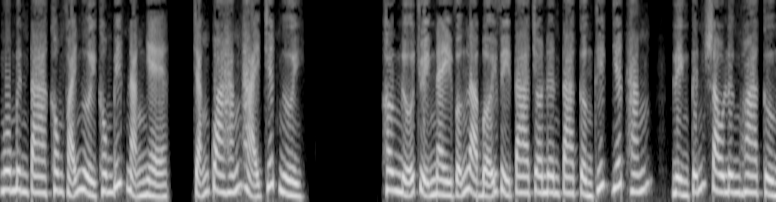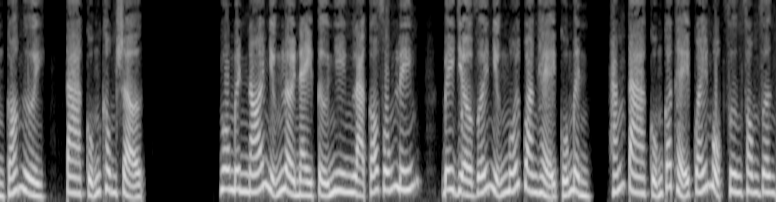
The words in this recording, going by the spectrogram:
ngô minh ta không phải người không biết nặng nhẹ, chẳng qua hắn hại chết người hơn nữa chuyện này vẫn là bởi vì ta cho nên ta cần thiết giết hắn, liền tính sau lưng hoa cường có người, ta cũng không sợ. Ngô minh nói những lời này tự nhiên là có vốn liếng, bây giờ với những mối quan hệ của mình, hắn ta cũng có thể quấy một phương phong vân.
